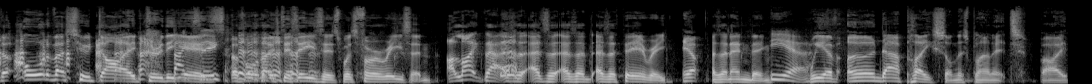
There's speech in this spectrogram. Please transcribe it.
that all of us who died through the Banksy. years of all those diseases was for a reason. I like that as a, as a, as a, as a theory, Yep. as an ending. yeah. we have earned our place on this planet by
